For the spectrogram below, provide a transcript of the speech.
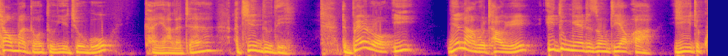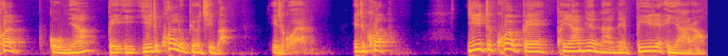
ဖြောင့်မတ်တော်သူဤအကျိုးကိုခံရလက်တတ်အချင်းသူသည်တပည့်တော်ဤမျက်နာကိုထောက်၍ဤသူငယ်တစုံတစ်ယောက်အားရေတစ်ခွက်ကိုမြပေး၏ရေတစ်ခွက်လို့ပြောကြည့်ပါရေတစ်ခွက်ရေတစ်ခွက်ရေတစ်ခွက်ပဲဖျားမျက်နာနဲ့ပြီးတဲ့အရာတောင်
